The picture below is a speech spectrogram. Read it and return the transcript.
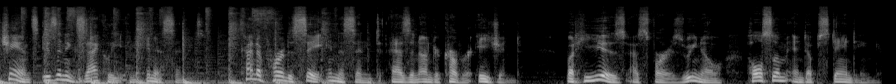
Chance isn't exactly an innocent. Kind of hard to say innocent as an undercover agent, but he is, as far as we know, wholesome and upstanding.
